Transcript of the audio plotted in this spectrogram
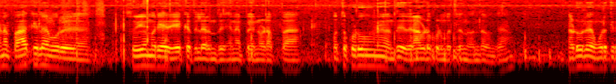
ஆனால் பார்க்கல ஒரு சுயமரியாதை இயக்கத்துல இருந்து ஏன்னா இப்போ என்னோட அப்பா மொத்த குடும்பமே வந்து திராவிட குடும்பத்திலேருந்து வந்தவங்க. நடுவில் உங்களுக்கு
